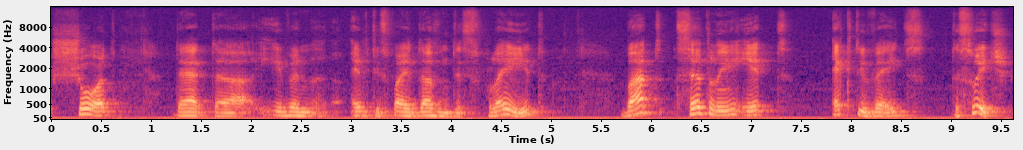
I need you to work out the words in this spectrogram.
short that uh, even LT doesn't display it, but certainly it activates the switch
